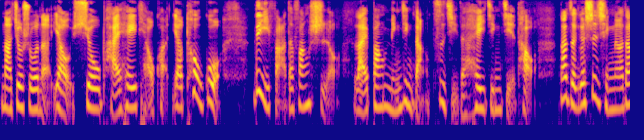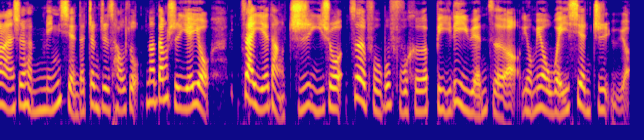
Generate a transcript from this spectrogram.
那就说呢要修排黑条款，要透过。立法的方式哦，来帮民进党自己的黑金解套。那整个事情呢，当然是很明显的政治操作。那当时也有在野党质疑说，这符不符合比例原则哦？有没有违宪之余哦？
